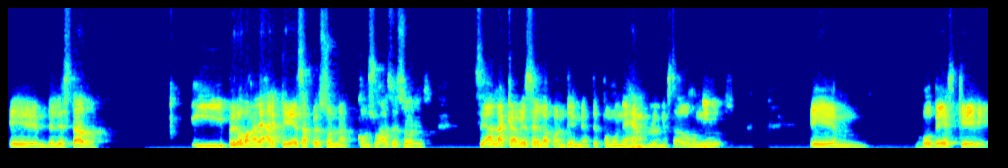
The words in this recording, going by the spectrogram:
eh, del Estado, y, pero van a dejar que esa persona con sus asesores sea la cabeza de la pandemia. Te pongo un ejemplo, en Estados Unidos, eh, vos ves que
